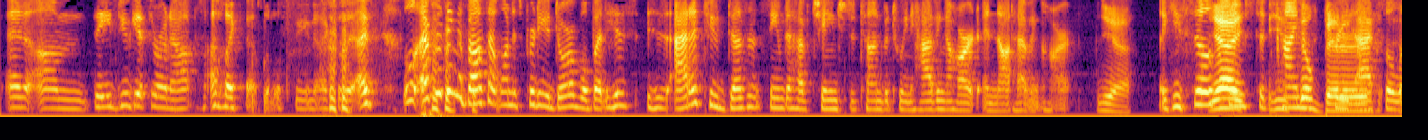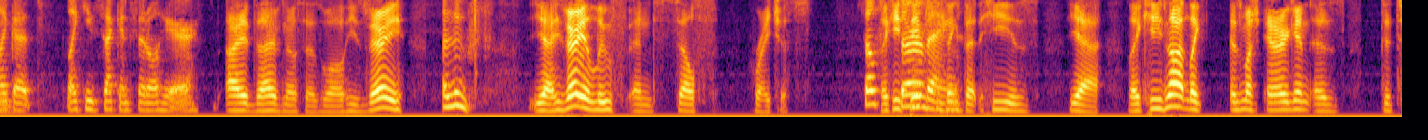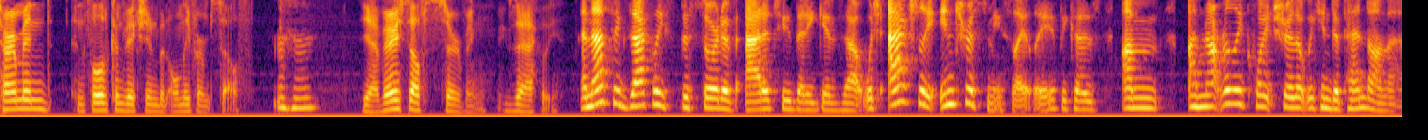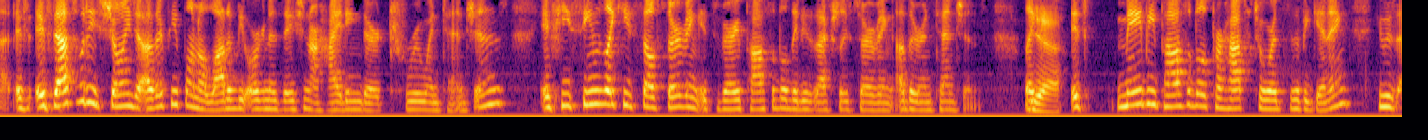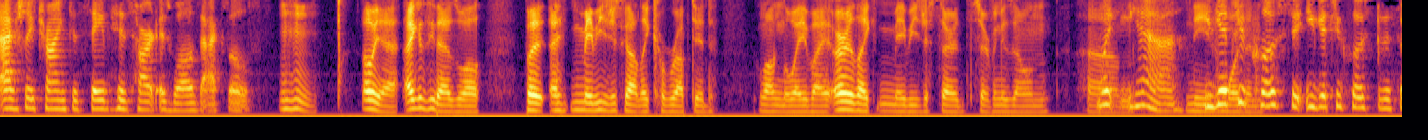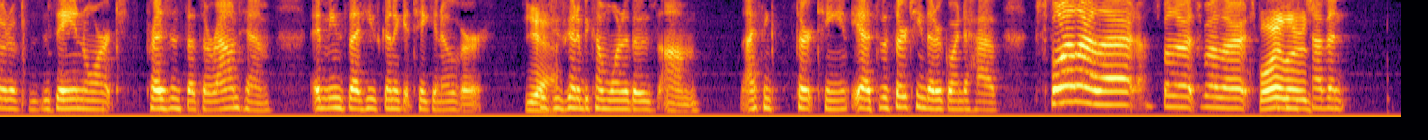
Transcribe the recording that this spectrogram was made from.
And um, they do get thrown out. I like that little scene actually. I, well, everything about that one is pretty adorable, but his his attitude doesn't seem to have changed a ton between having a heart and not having a heart. Yeah, Like he still Yeah, seems to kind of treat Axel like a like he's second fiddle here. I I have noticed as well. He's very Aloof, yeah, he's very aloof and self righteous. self-serving. Like he seems to think that he is yeah, like he's not like as much arrogant as determined and full of conviction, but only for himself. hmm Yeah, very self-serving. Exactly. And that's exactly the sort of attitude that he gives out, which actually interests me slightly because I'm I'm not really quite sure that we can depend on that. If if that's what he's showing to other people and a lot of the organization are hiding their true intentions, if he seems like he's self-serving, it's very possible that he's actually serving other intentions. Like Yeah. it's maybe possible perhaps towards the beginning he was actually trying to save his heart as well as Axel's. hmm Oh yeah, I can see that as well. But I, maybe he just got like corrupted along the way by, or like maybe just started serving his own. Um, yeah. You get too than- close to you get too close to the sort of Xehanort presence that's around him. It means that he's going to get taken over yeah, because he's going to become one of those. Um, I think thirteen. Yeah, it's the thirteen that are going to have. Spoiler alert! Spoiler alert! Spoiler alert! Spoilers. Haven't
